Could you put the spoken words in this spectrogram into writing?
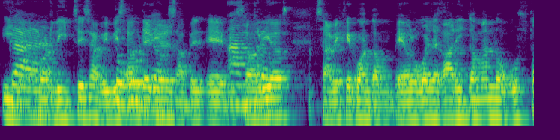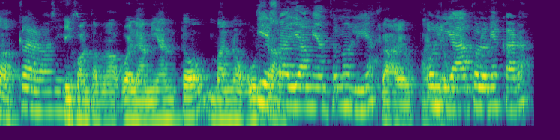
Y ya lo hemos dicho, y si habéis visto anteriores ape- episodios, sabéis que cuanto peor huele garito, más nos gusta. Claro, así Y es. cuanto más huele amianto, más nos gusta. Y eso allá a mi Anton olía. Claro, Olía no. a colonia cara.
